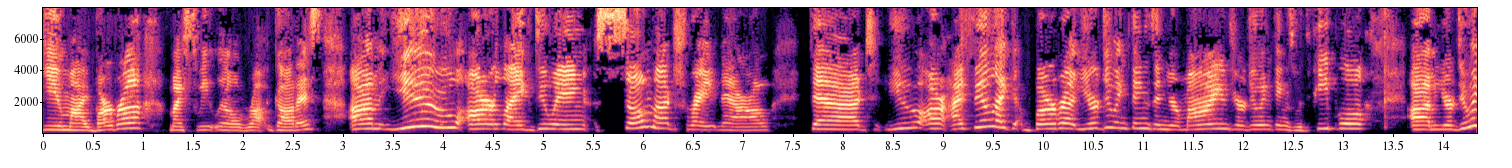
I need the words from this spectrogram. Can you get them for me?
you, my Barbara, my sweet little rock goddess. Um, you are like doing so much right now that you are i feel like barbara you're doing things in your mind. You're doing things with people. Um, you're doing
